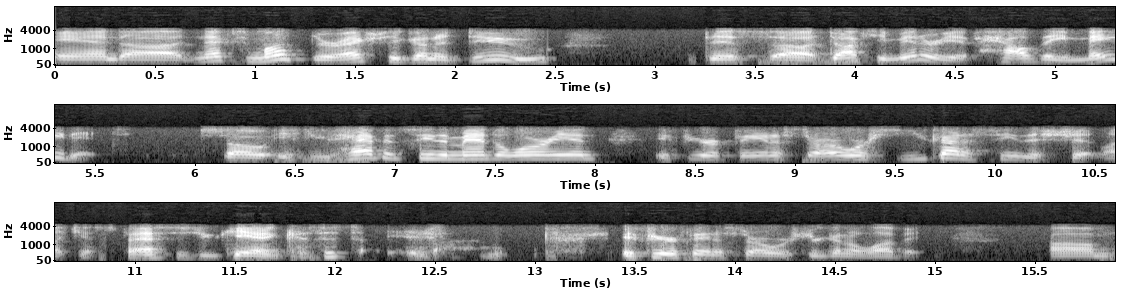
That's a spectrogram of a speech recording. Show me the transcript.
And uh, next month they're actually going to do this uh, documentary of how they made it. So if you haven't seen The Mandalorian, if you're a fan of Star Wars, you got to see this shit like as fast as you can because it's. If, if you're a fan of Star Wars, you're gonna love it. Um,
